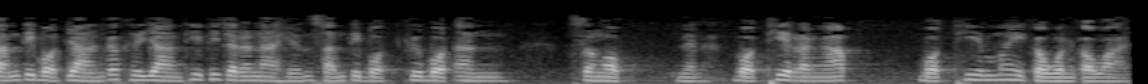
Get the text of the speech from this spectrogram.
สันติบทยานก็คือยานที่พิจารณาเห็นสันติบท คือบทอันสงบเนี่ยนะบทที่ระงับบทที่ไม่กวนกวาย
